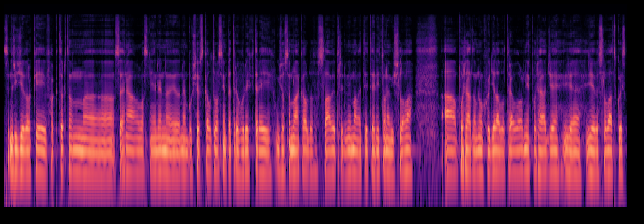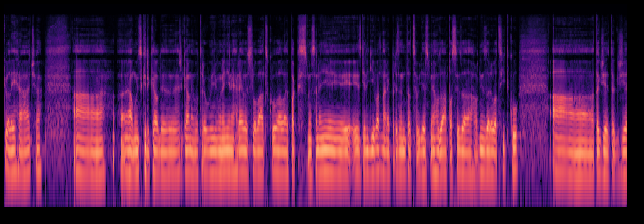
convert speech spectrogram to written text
Musím říct, že velký faktor tam eh, sehrál vlastně jeden nebo šéf scoutu vlastně Petr Hudych, který už ho jsem lákal do Slávy před dvěma lety, tehdy to nevyšlo a, a pořád za mnou chodil a otravoval mě pořád, že, že, že ve Slovácku je skvělý hráč a, a já mu vždycky říkal, říkal neotravuji, že on není nehraje ve Slovácku, ale pak jsme se na něj jezdili dívat na reprezentace, viděli jsme jeho zápasy za, hlavně za dvacítku a takže, takže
